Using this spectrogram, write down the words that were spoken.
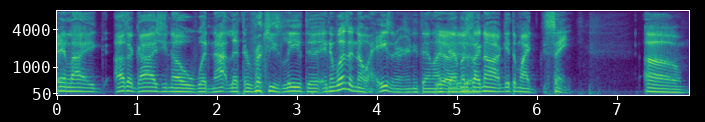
And like other guys, you know, would not let the rookies leave the, and it wasn't no hazing or anything like Yeah, that. But it's like, no, nah, get the mic, sing. Um.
